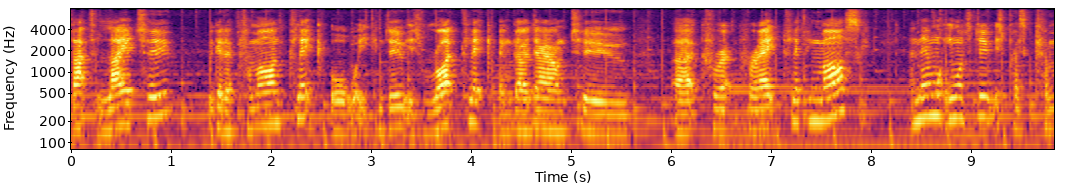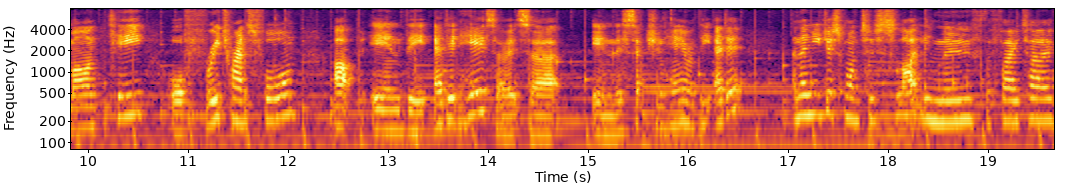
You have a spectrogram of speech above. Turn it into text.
that layer 2. We're going to Command click, or what you can do is right click and go down to uh, create clipping mask. And then what you want to do is press Command T or free transform up in the edit here. So it's uh, in this section here of the edit. And then you just want to slightly move the photo.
